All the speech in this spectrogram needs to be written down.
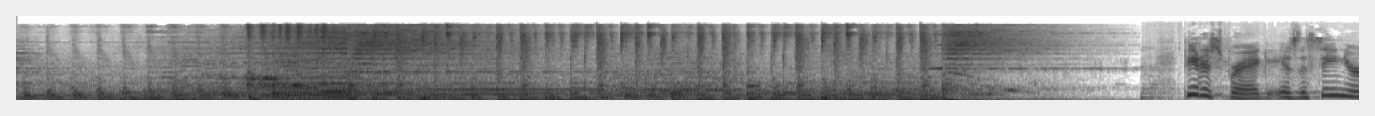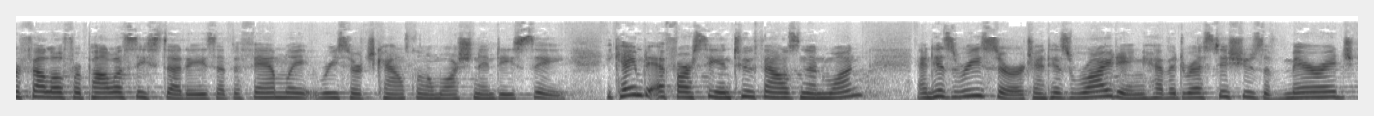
Peter Sprigg is the Senior Fellow for Policy Studies at the Family Research Council in Washington, D.C. He came to FRC in 2001, and his research and his writing have addressed issues of marriage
